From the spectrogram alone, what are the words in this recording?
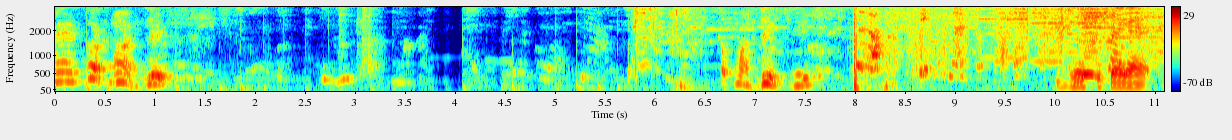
Man, suck my dick. Suck my dick, nigga. Just to say that.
